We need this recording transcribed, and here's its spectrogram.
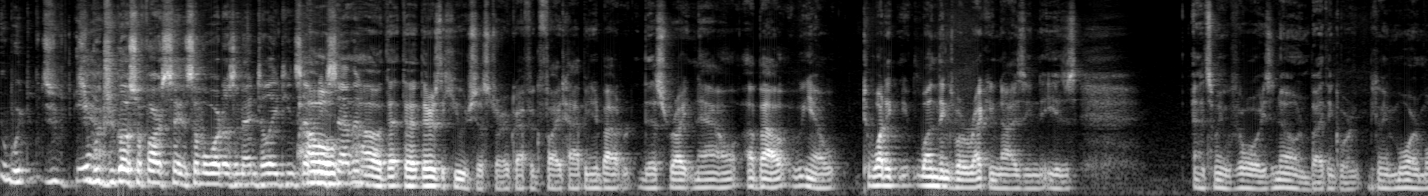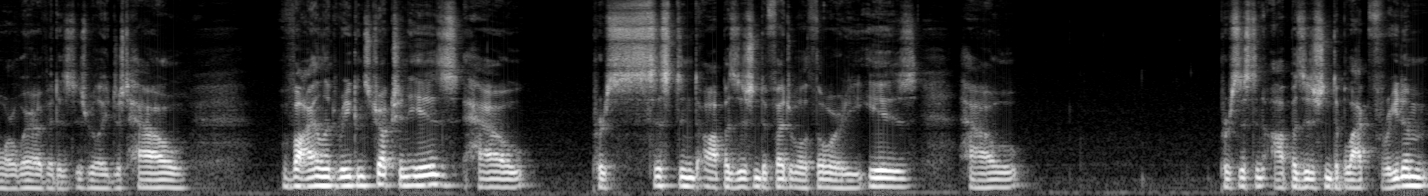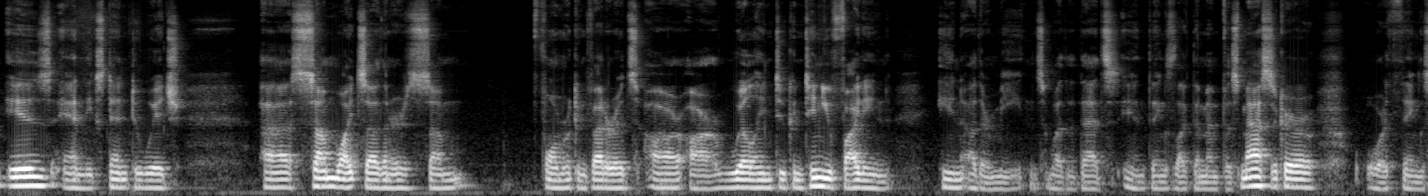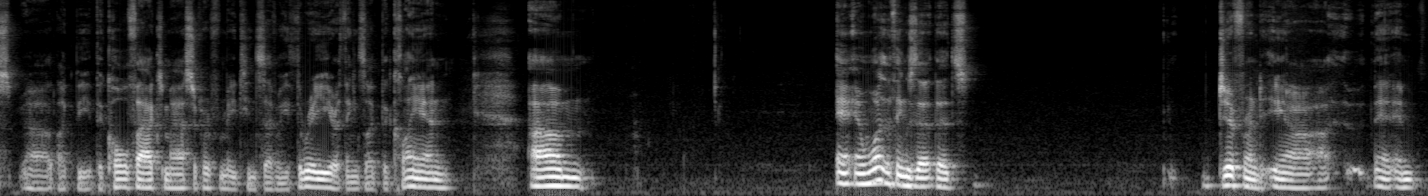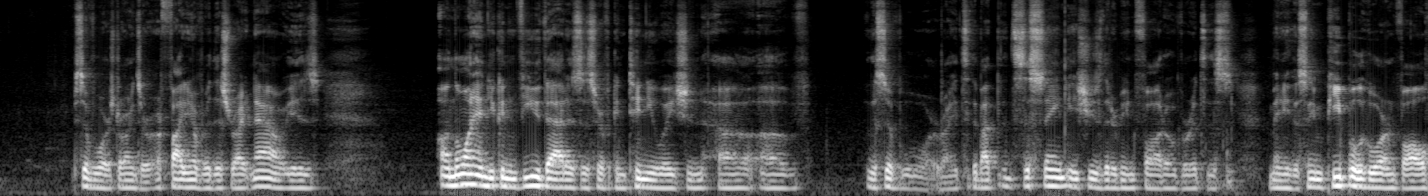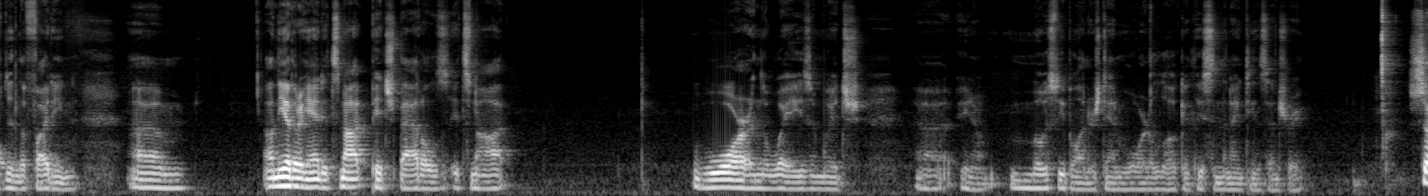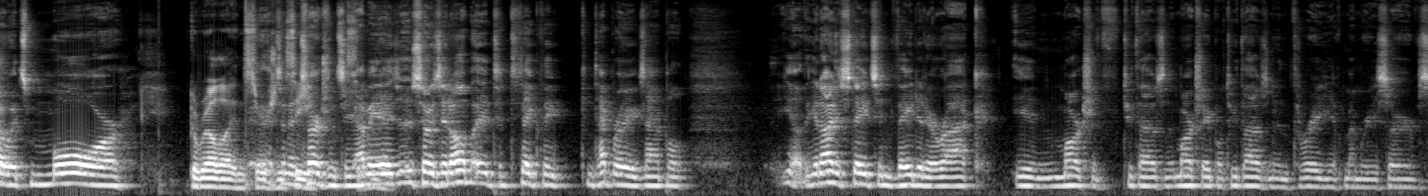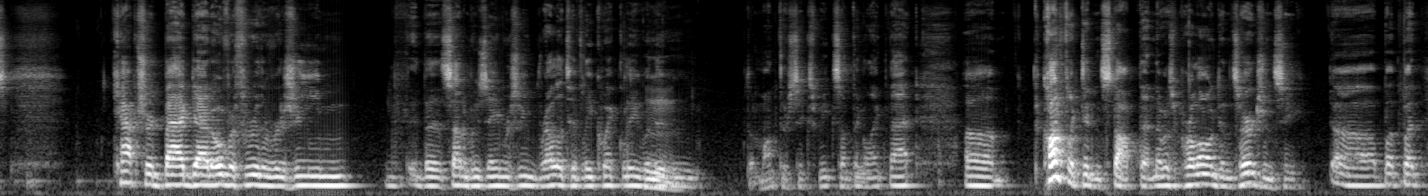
would you, Yeah. would you go so far as to say the Civil War doesn't end until eighteen Oh, seventy seven? oh that, that, there's a huge historiographic fight happening about this right now. About you know to what it, one of the things we're recognizing is and something we've always known, but I think we're becoming more and more aware of it, is, is really just how violent Reconstruction is, how persistent opposition to federal authority is, how persistent opposition to black freedom is, and the extent to which uh, some white Southerners, some former Confederates are are willing to continue fighting in other means, whether that's in things like the Memphis Massacre or things uh, like the, the Colfax Massacre from 1873 or things like the Klan. Um, and, and, one of the things that, that's different, you know, and, and Civil War historians are, are fighting over this right now is on the one hand, you can view that as a sort of continuation uh, of the Civil War, right? It's about it's the same issues that are being fought over. It's this many of the same people who are involved in the fighting. Um, on the other hand, it's not pitched battles. It's not war in the ways in which uh, you know most people understand war to look, at least in the 19th century. So it's more guerrilla insurgency. It's an insurgency. I mean, so is it all to take the contemporary example? You know, the United States invaded Iraq in March of 2000, March, April 2003, if memory serves. Captured Baghdad, overthrew the regime, the Saddam Hussein regime, relatively quickly within mm. a month or six weeks, something like that. Um, the conflict didn't stop then. There was a prolonged insurgency. Uh, but, but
